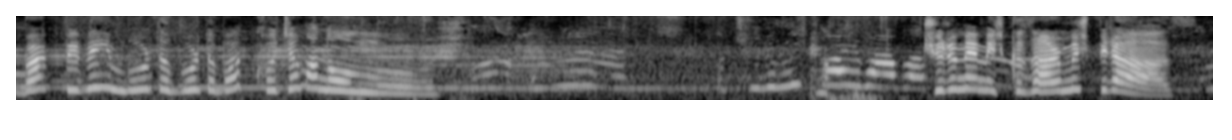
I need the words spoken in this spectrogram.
Bak bebeğim burada burada bak kocaman olmuş. Çürümüş galiba. Çürümemiş kızarmış biraz. Hı,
